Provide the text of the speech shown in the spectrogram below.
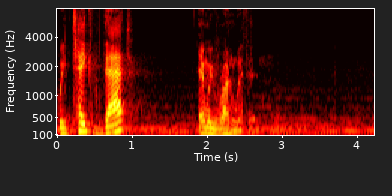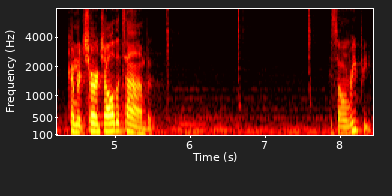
We take that and we run with it. Come to church all the time, but it's on repeat.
